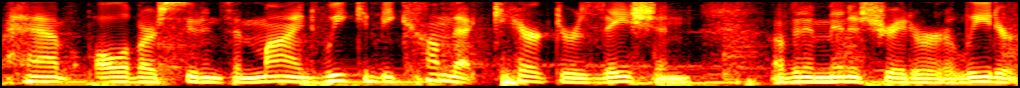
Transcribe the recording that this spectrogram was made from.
have all of our students in mind, we could become that characterization of an administrator or a leader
